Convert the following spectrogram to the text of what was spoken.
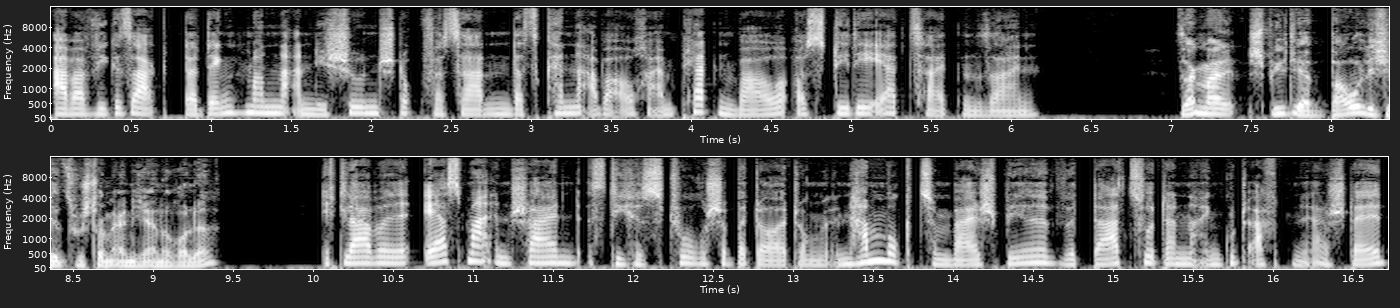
Aber wie gesagt, da denkt man an die schönen Stuckfassaden, das kann aber auch ein Plattenbau aus DDR-Zeiten sein. Sag mal, spielt der bauliche Zustand eigentlich eine Rolle? Ich glaube, erstmal entscheidend ist die historische Bedeutung. In Hamburg zum Beispiel wird dazu dann ein Gutachten erstellt,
